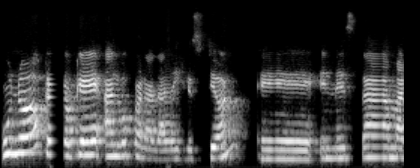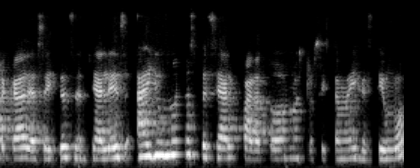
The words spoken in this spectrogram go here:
uno, creo que algo para la digestión, eh, en esta marca de aceites esenciales hay uno especial para todo nuestro sistema digestivo,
